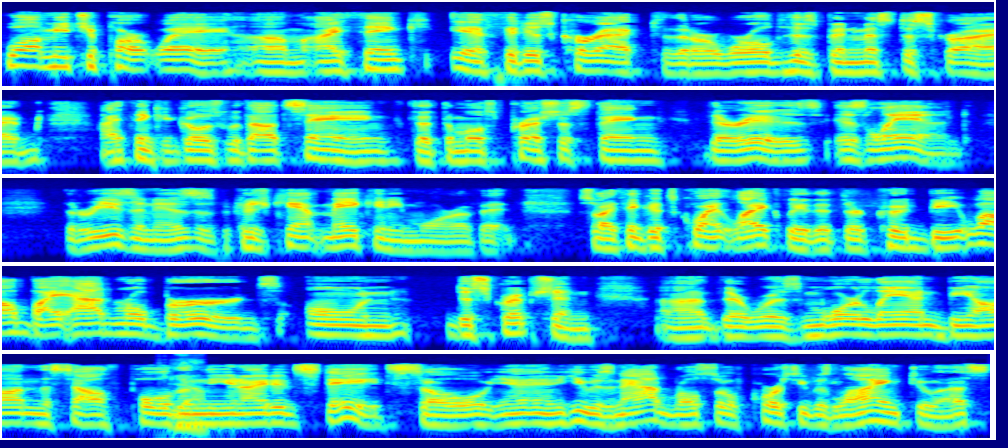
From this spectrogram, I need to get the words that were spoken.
Well, I'll meet you part way. Um, I think if it is correct that our world has been misdescribed, I think it goes without saying that the most precious thing there is is land. The reason is is because you can't make any more of it. So I think it's quite likely that there could be, well, by Admiral Byrd's own description, uh, there was more land beyond the South Pole than the United States. So know, he was an admiral, so of course he was lying to us.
